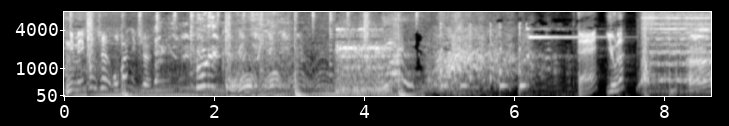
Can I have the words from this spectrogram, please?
你没空吃，我帮你吃。哎，有了。哎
